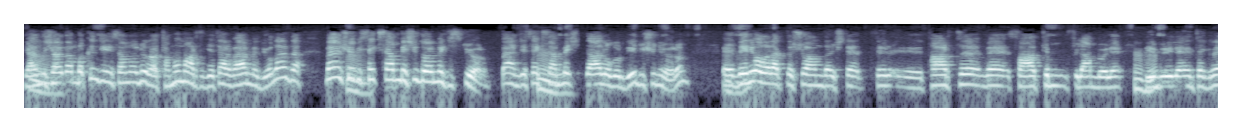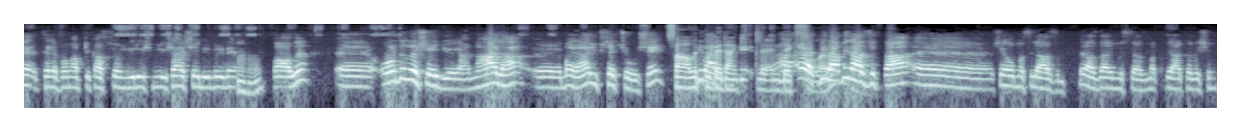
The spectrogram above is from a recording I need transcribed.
Yani Hmm. dışarıdan bakınca insanlar diyorlar tamam artık yeter verme diyorlar da ben şöyle Hmm. bir 85'i görmek istiyorum. Bence 85 ideal olur diye düşünüyorum. Ee, veri olarak da şu anda işte te- e, tartı ve saatim falan böyle birbiriyle entegre telefon aplikasyon yürüyüş yürüyüş her şey birbiriyle hı. bağlı. Ee, orada da şey diyor yani hala e, bayağı yüksek çoğu şey. Sağlıklı Biraz- beden bir- kitle endeksi evet, olarak. biraz, birazcık daha e, şey olması lazım. Biraz daha inmesi lazım. Bak bir arkadaşım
